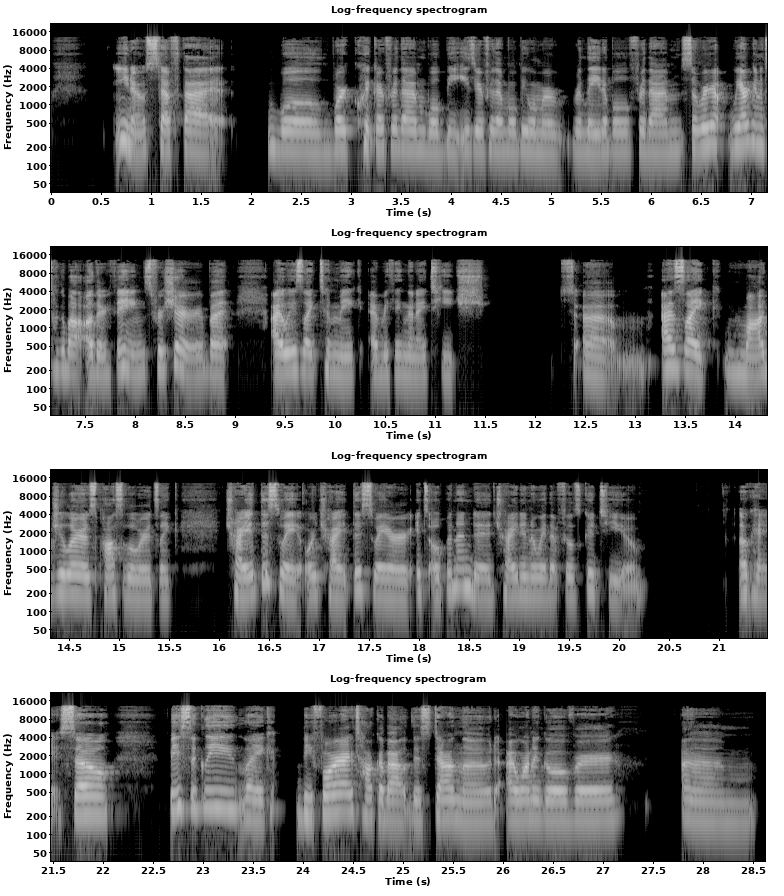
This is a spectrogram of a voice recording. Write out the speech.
you know, stuff that will work quicker for them, will be easier for them, will be more relatable for them. So we're we are going to talk about other things for sure, but I always like to make everything that I teach um as like modular as possible where it's like try it this way or try it this way or it's open ended, try it in a way that feels good to you. Okay, so basically, like before I talk about this download, I want to go over um,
